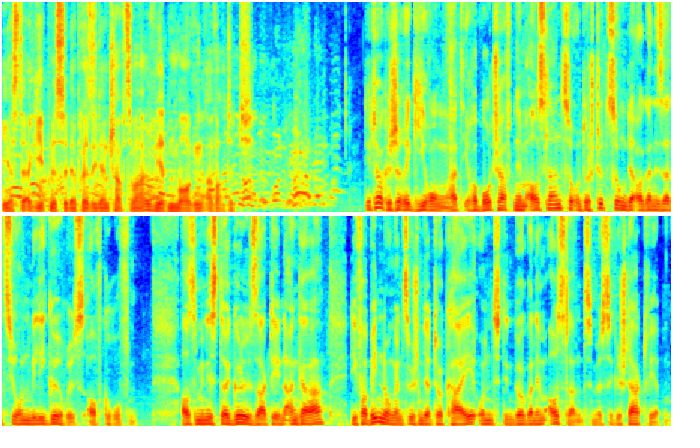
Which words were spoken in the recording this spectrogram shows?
Erste Ergebnisse der Präsidentschaftswahl werden morgen erwartet. Die türkische Regierung hat ihre Botschaften im Ausland zur Unterstützung der Organisation Miligörüs aufgerufen. Außenminister Gül sagte in Ankara, die Verbindungen zwischen der Türkei und den Bürgern im Ausland müsse gestärkt werden.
